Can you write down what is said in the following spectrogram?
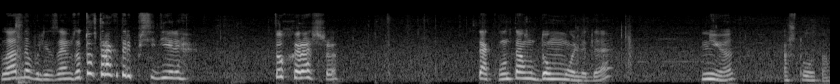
Ладно, вылезаем. Зато в тракторе посидели. То хорошо. Так, вон там дом Моли, да? Нет. А что там?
